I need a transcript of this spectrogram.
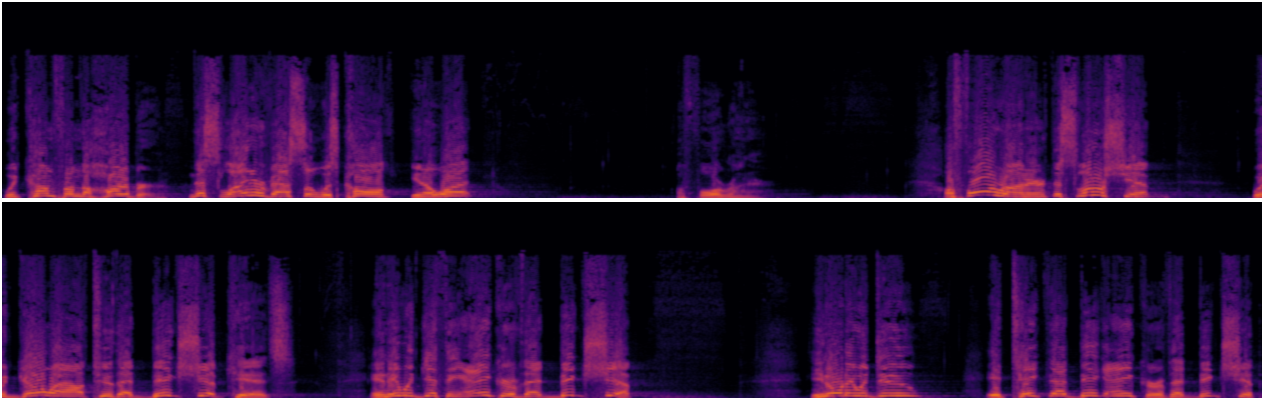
would come from the harbor. And this lighter vessel was called, you know what? A forerunner. A forerunner, this little ship, would go out to that big ship, kids, and it would get the anchor of that big ship. You know what it would do? It'd take that big anchor of that big ship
